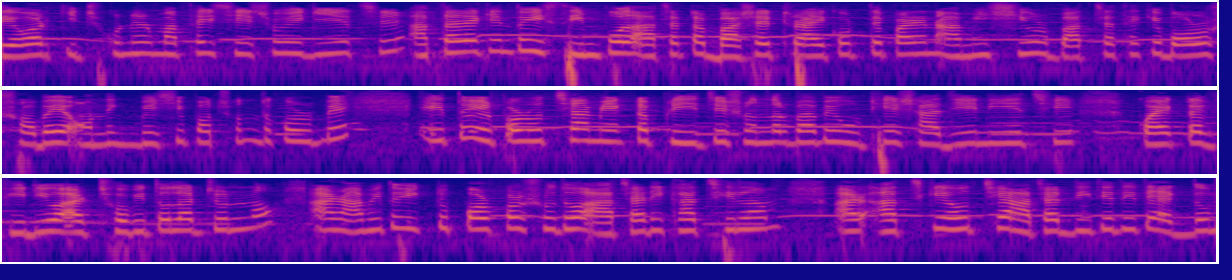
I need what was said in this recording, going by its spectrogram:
দেওয়ার কিছুক্ষণের মাথায় শেষ হয়ে গিয়েছে। আপনারা কিন্তু এই সিম্পল আচারটা বাসায় ট্রাই করতে পারেন, আমি শিওর বাচ্চা থেকে বড় সবাই অনেক বেশি পছন্দ করবে। এই তো এরপর হচ্ছে আমি একটা ফ্রিজে সুন্দরভাবে উঠিয়ে সাজিয়ে নিয়েছি কয়েকটা ভিডিও আর ছবি তোলার জন্য। আর আমি তো একটু পরপর শুধু আচারই খাচ্ছিলাম। আর আজকে হচ্ছে আচার দিতে দিতে একদম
